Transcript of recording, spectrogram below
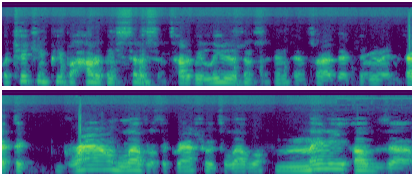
but teaching people how to be citizens, how to be leaders in, in, inside their community. At the ground level, at the grassroots level, many of the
